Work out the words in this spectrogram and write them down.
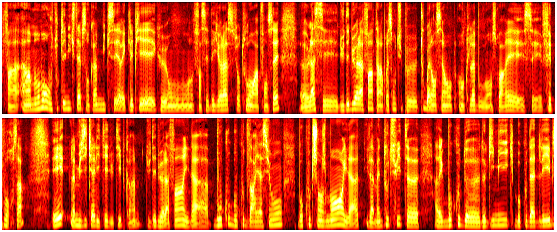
Enfin, à un moment où toutes les mixtapes sont quand même mixées avec les pieds et que on, enfin, c'est dégueulasse, surtout en rap français. Euh, là, c'est du début à la fin, tu as l'impression que tu peux tout balancer en, club ou en soirée et c'est fait pour ça. Et la musicalité du type, quand même, du début à la fin, il a beaucoup, beaucoup de variations, beaucoup de changements. Il, amène tout de suite euh, avec beaucoup de, de gimmicks, beaucoup d'adlibs.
